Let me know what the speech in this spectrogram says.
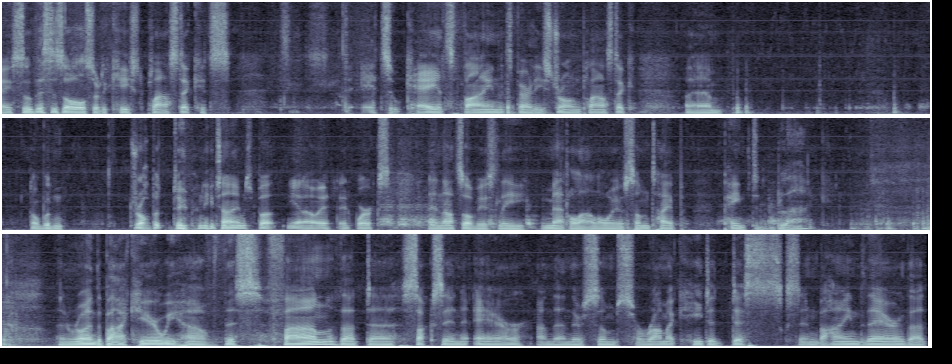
Okay, so this is all sort of cased plastic. It's it's, it's okay. It's fine. It's fairly strong plastic. Um, I wouldn't drop it too many times, but you know it, it works. And that's obviously metal alloy of some type, painted black. Then around the back here we have this fan that uh, sucks in air and then there's some ceramic heated discs in behind there that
